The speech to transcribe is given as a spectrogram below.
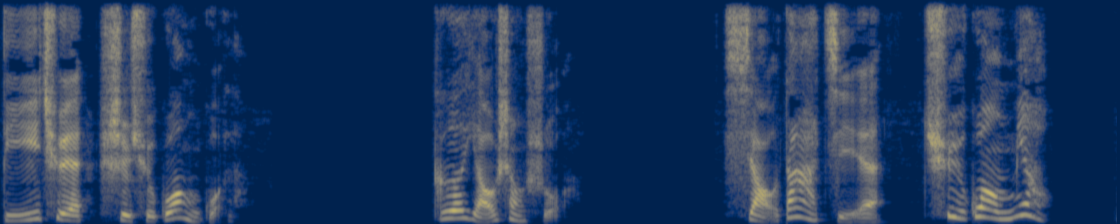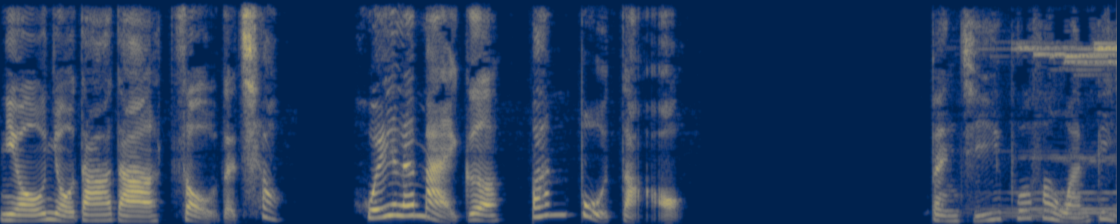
的确是去逛过了。歌谣上说：“小大姐去逛庙，扭扭哒哒走得俏，回来买个搬不倒。”本集播放完毕，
